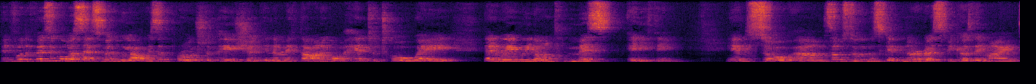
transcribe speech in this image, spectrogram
And for the physical assessment, we always approach the patient in a methodical head-to-toe way. That way we don't miss anything. And so um, some students get nervous because they might,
